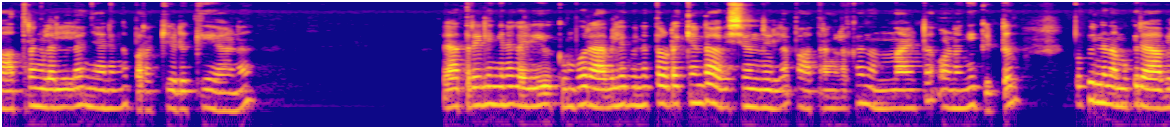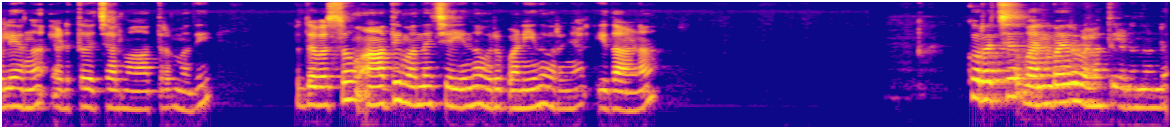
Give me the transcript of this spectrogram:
പാത്രങ്ങളെല്ലാം ഞാനങ്ങ് പറക്കിയെടുക്കുകയാണ് രാത്രിയിൽ ഇങ്ങനെ കഴുകി വെക്കുമ്പോൾ രാവിലെ പിന്നെ തുടയ്ക്കേണ്ട ആവശ്യമൊന്നുമില്ല. പാത്രങ്ങളൊക്കെ നന്നായിട്ട് ഉണങ്ങി കിട്ടും. അപ്പോൾ പിന്നെ നമുക്ക് രാവിലെ അങ്ങ് എടുത്തു വെച്ചാൽ മാത്രം മതി. ദിവസവും ആദ്യം വന്ന് ചെയ്യുന്ന ഒരു പണി എന്ന് പറഞ്ഞാൽ ഇതാണ്. കുറച്ച് വൻപയർ വെള്ളത്തിലിടുന്നുണ്ട്.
